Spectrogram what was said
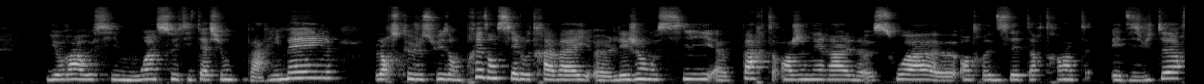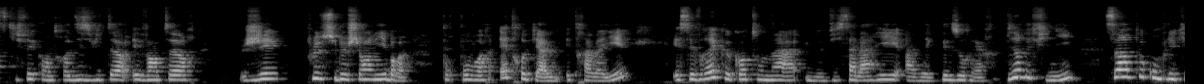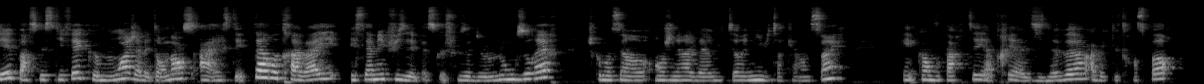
Il y aura aussi moins de sollicitations par email. Lorsque je suis en présentiel au travail, euh, les gens aussi partent en général soit entre 17h30 et 18h, ce qui fait qu'entre 18h et 20h, j'ai plus le champ libre pour pouvoir être calme et travailler. Et c'est vrai que quand on a une vie salariée avec des horaires bien définis, c'est un peu compliqué parce que ce qui fait que moi j'avais tendance à rester tard au travail et ça m'épuisait parce que je faisais de longues horaires je commençais en, général vers 8h30, 8h45. Et quand vous partez après à 19h avec le transport,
